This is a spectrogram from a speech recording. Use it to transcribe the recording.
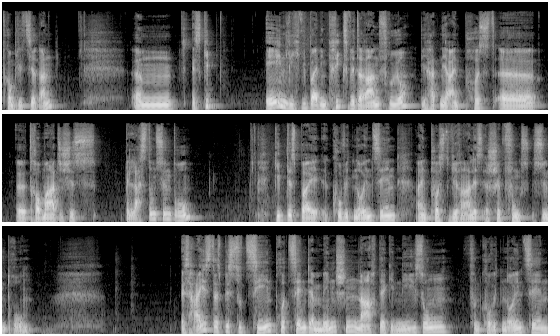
kompliziert an. Ähm, es gibt ähnlich wie bei den Kriegsveteranen früher, die hatten ja ein posttraumatisches äh, äh, Belastungssyndrom, gibt es bei Covid-19 ein postvirales Erschöpfungssyndrom. Es heißt, dass bis zu 10% der Menschen nach der Genesung von Covid-19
